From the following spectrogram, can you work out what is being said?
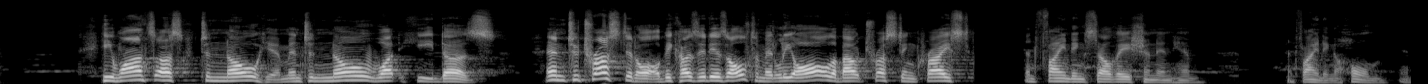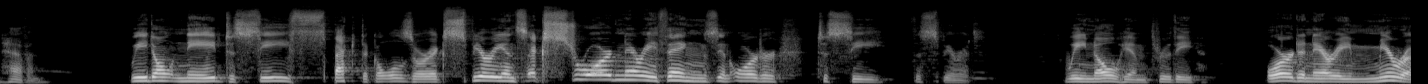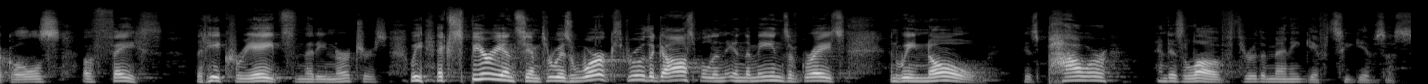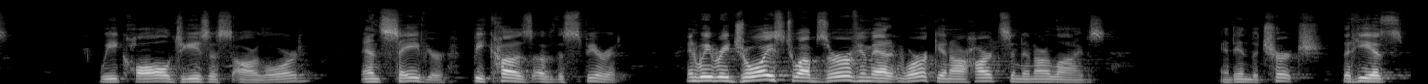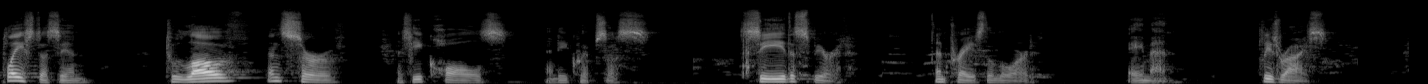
He wants us to know Him and to know what He does and to trust it all because it is ultimately all about trusting Christ and finding salvation in Him and finding a home in heaven. We don't need to see spectacles or experience extraordinary things in order to see the Spirit. We know Him through the ordinary miracles of faith that He creates and that He nurtures. We experience Him through His work, through the gospel and in the means of grace, and we know His power and His love through the many gifts He gives us. We call Jesus our Lord and Savior because of the Spirit. And we rejoice to observe Him at work in our hearts and in our lives and in the church that He has placed us in to love and serve as He calls and equips us. See the Spirit and praise the Lord. Amen. Please rise.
